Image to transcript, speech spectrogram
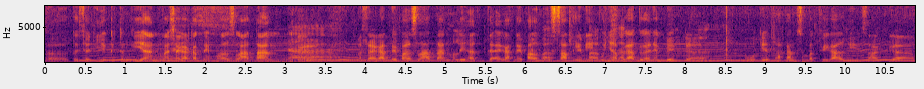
eh, terjadinya kedengkian masyarakat. Nepal Selatan. Ya. Nah, masyarakat Nepal Selatan melihat daerah Nepal, Pusat ini punya peraturan yang beda. Kemudian bahkan sempat viral di Instagram.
